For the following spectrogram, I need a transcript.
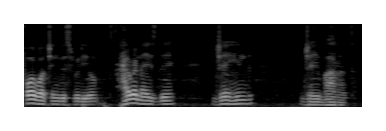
for watching this video have a nice day Jai Hind Jai ભારત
